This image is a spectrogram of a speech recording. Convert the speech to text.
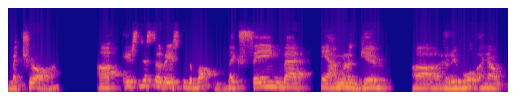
mature uh, it's just a race to the bottom like saying that hey i'm going to give uh, reward, you know,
